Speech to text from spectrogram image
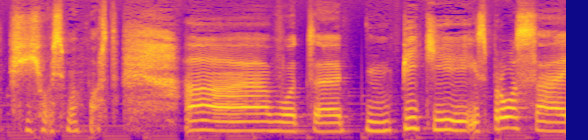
ее 8 марта. А, вот, э, пики и спроса,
